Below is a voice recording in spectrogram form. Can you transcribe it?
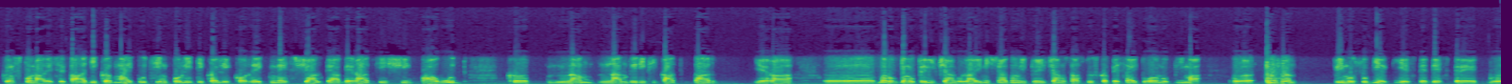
când spun a reseta, adică mai puțin politically correctness și alte aberații și aud că n-am, n-am verificat, dar era, uh, mă rog, domnul Preliceanu, la emisiunea domnului Preliceanu s-a spus că pe site-ul ONU prima, uh, primul subiect este despre uh,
